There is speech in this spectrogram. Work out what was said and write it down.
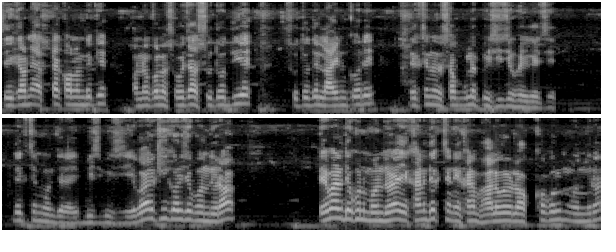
সেই কারণে একটা কলম থেকে অন্য কলম সোজা সুতো দিয়ে সুতো দিয়ে লাইন করে দেখছেন সবগুলো পিসিজি হয়ে গেছে। দেখছেন বন্ধুরা বিষ পিসি এবার কি করেছে বন্ধুরা? এবার দেখুন বন্ধুরা, এখানে দেখছেন, এখানে ভালো করে লক্ষ্য করুন বন্ধুরা।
